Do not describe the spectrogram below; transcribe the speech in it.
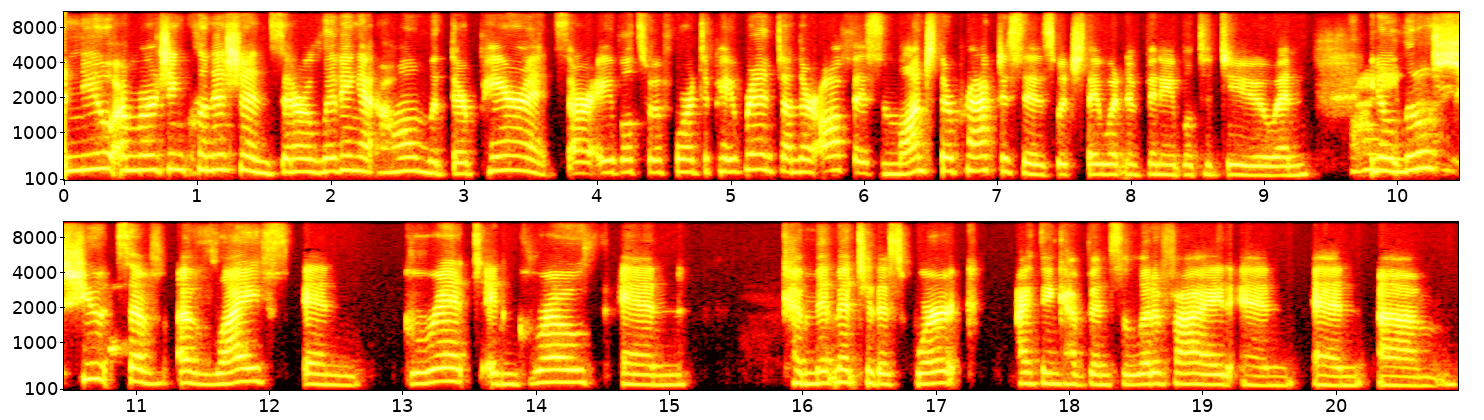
new emerging clinicians that are living at home with their parents are able to afford to pay rent on their office and launch their practices which they wouldn't have been able to do and right. you know little shoots of of life and grit and growth and commitment to this work i think have been solidified and and um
